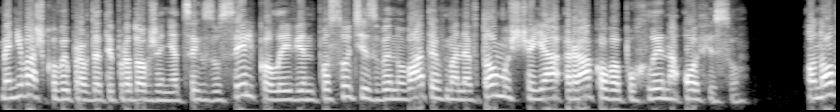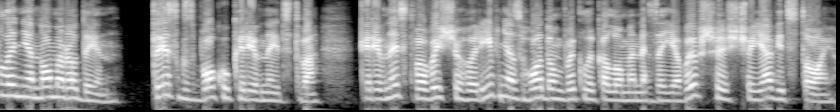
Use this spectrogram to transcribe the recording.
Мені важко виправдати продовження цих зусиль, коли він, по суті, звинуватив мене в тому, що я ракова пухлина офісу. Оновлення номер один. Тиск з боку керівництва. Керівництво вищого рівня згодом викликало мене, заявивши, що я відстою.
